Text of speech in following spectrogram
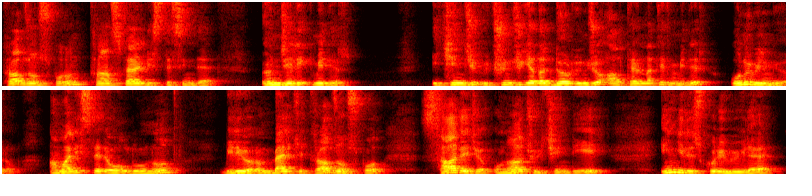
Trabzonspor'un transfer listesinde öncelik midir? İkinci, üçüncü ya da dördüncü alternatif midir? Onu bilmiyorum. Ama listede olduğunu biliyorum. Belki Trabzonspor sadece Onaçu için değil, İngiliz kulübüyle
